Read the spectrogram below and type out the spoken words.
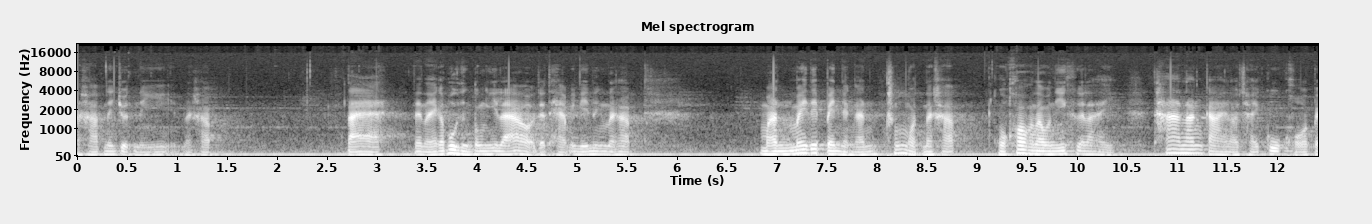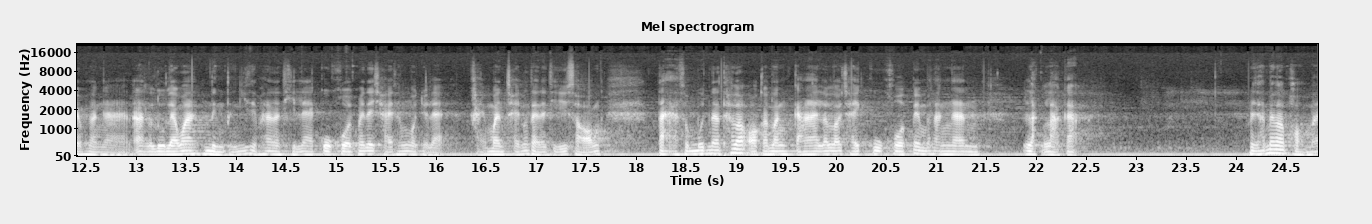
นะครับในจุดนี้นะครับ แต่ไหนๆก็พูดถึงตรงนี้แล้วเดี๋ยวแถมอีกนิดนึงนะครับ มันไม่ได้เป็นอย่างนั้นทั้งหมดนะครับ หัวข้อของเราวันนี้คืออะไร ถ้าร่างกายเราใช้กูโคสเป็นพลังงานอะเรารู้แล้วว่า 1-25 นาทีแรกกูโคสไม่ได้ใช้ทั้งหมดอยู่แล้วไขมันใช้ตั้งแต่นาทีที่ 2 แต่สมมุตินะถ้าเราออกกำลังกายแล้วเราใช้กูโคสเป็นพลังงานหลักๆอะ่ะมันจะทำให้เราผอมไหม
